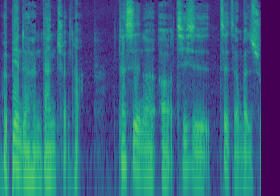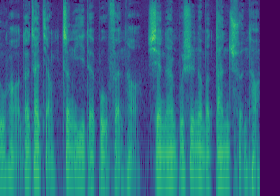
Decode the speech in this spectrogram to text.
会变得很单纯哈。但是呢，呃，其实这整本书哈都在讲正义的部分哈，显然不是那么单纯哈。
